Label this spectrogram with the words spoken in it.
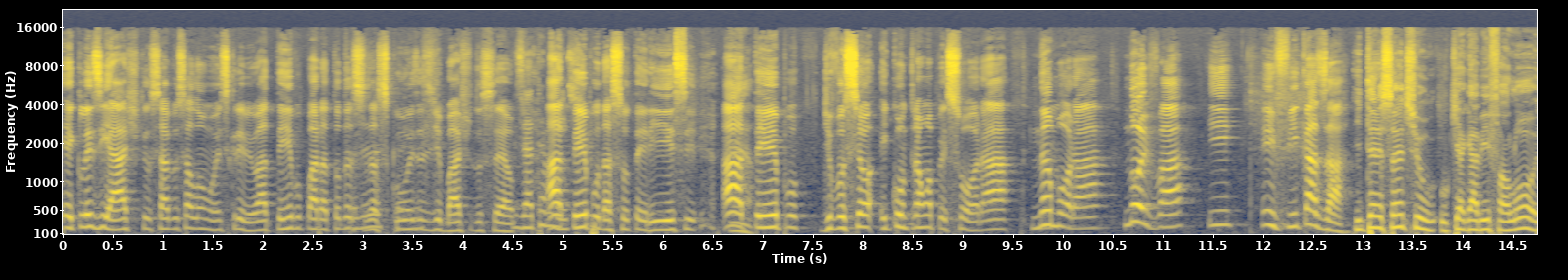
Eclesiastes, que o sábio Salomão escreveu. Há tempo para todas Todas as as coisas debaixo do céu. Exatamente. Há tempo da solteirice. Há É. tempo de você encontrar uma pessoa, orar, namorar, noivar e, enfim, casar. Interessante o, o que a Gabi falou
